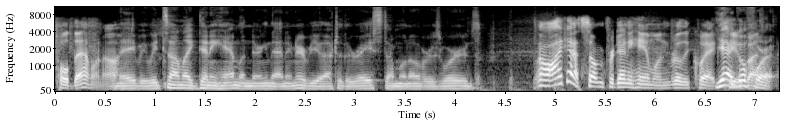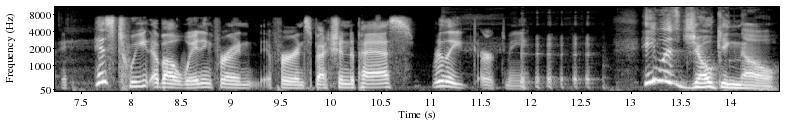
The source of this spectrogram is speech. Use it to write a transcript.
pulled that one off. Maybe we'd sound like Denny Hamlin during that interview after the race, stumbling over his words. Oh, I got something for Denny Hamlin really quick. Yeah, too, go for it. Way. His tweet about waiting for an, for inspection to pass really irked me. He was joking though.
